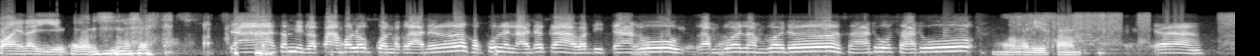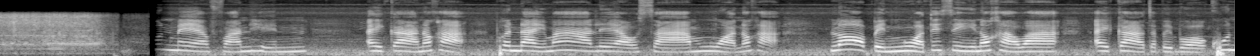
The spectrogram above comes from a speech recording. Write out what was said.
ก้อยได้อีกครับผมจ้าสำนิทละป้าบ่รบกวนบักหลาเด้อขอบคุณหลายๆเด้อก้าหวัดดีจ้าลูกร่ำรวยร่ำรวยเด้อสาธุสาธุสวัสดีครับจ้าคุณแม่ฝันเห็นไอกาเนาะค่ะ เพิ่นได้มาแล้วสามงวดเนาะค่ะล่อเป็นงวดที่สี่เนาะค่ะว่าไอกาจะไปบอกคุณ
